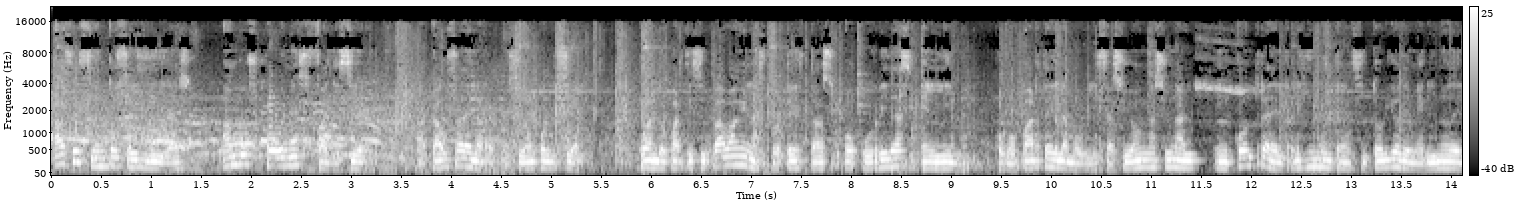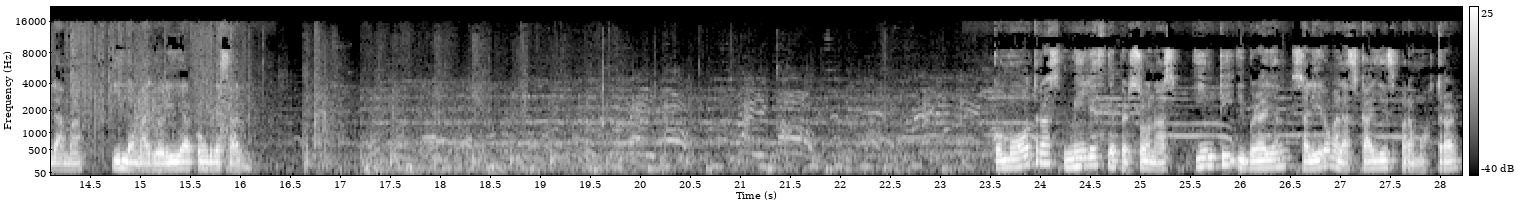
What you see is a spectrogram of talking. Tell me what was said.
Hace 106 días, ambos jóvenes fallecieron a causa de la represión policial cuando participaban en las protestas ocurridas en Lima como parte de la movilización nacional en contra del régimen transitorio de Merino de Lama y la mayoría congresal. Como otras miles de personas, Inti y Brian salieron a las calles para mostrar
